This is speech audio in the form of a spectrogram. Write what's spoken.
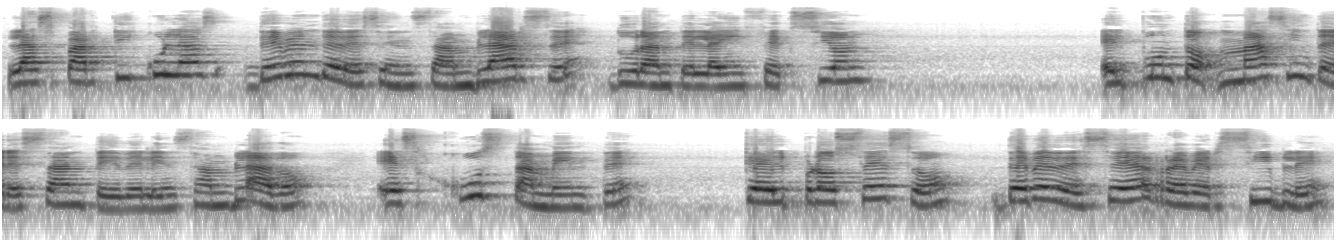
las partículas deben de desensamblarse durante la infección. El punto más interesante del ensamblado es justamente que el proceso debe de ser reversible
